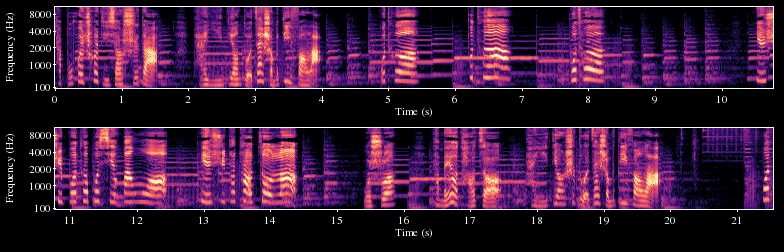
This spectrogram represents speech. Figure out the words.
他不会彻底消失的，他一定躲在什么地方啦。波特，波特，波特，也许波特不喜欢我，也许他逃走了。我说，他没有逃走，他一定是躲在什么地方了。波特。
